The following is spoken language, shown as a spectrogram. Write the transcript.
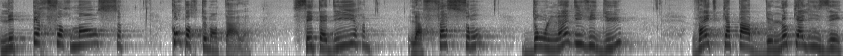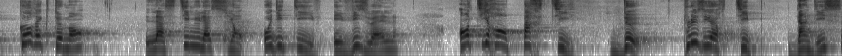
les performances comportementales, c'est-à-dire la façon dont l'individu va être capable de localiser correctement la stimulation auditive et visuelle en tirant parti de plusieurs types d'indices.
